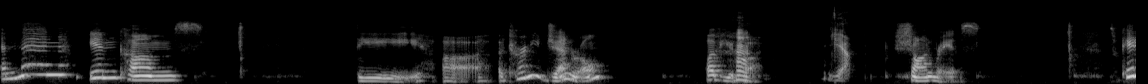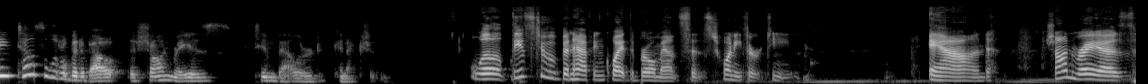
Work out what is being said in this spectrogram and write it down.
And then in comes the uh, Attorney General of Utah. Yeah. Sean Reyes. So, Katie, tell us a little bit about the Sean Reyes Tim Ballard connection. Well, these two have been having quite the bromance since 2013. And Sean Reyes,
